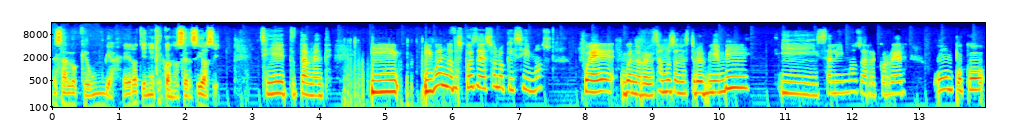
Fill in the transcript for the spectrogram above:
Es algo que un viajero tiene que conocer sí o sí. Sí, totalmente. Y, y bueno, después de eso lo que hicimos fue, bueno, regresamos a nuestro Airbnb y salimos a recorrer un poco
